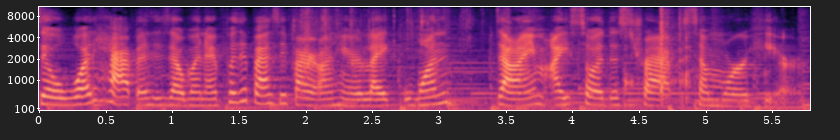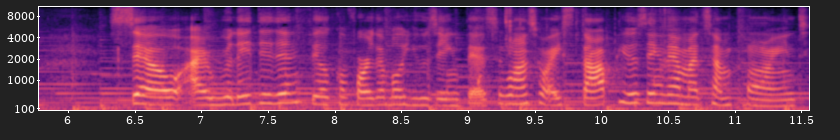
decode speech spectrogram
so what happens is that when I put the pacifier on here, like one time I saw the strap somewhere here. So I really didn't feel comfortable using this one, so I stopped using them at some point.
